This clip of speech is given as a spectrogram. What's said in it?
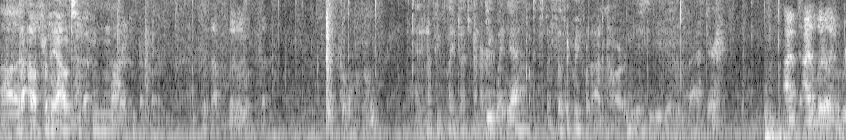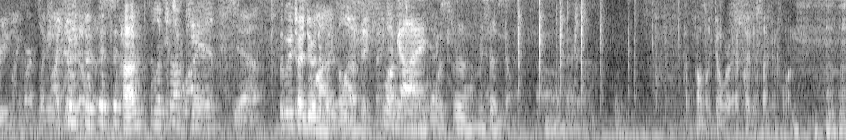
uh, The out for the out? off my deck. Not right discard card. 'Cause that's literally what it says. That's cool. I didn't know if you played Judgment or. Do you win yet? Specifically for that card. You used to do it a little faster. I'm, I literally am reading my cards. Like, I just know this. Huh? So look at you kids. Yeah. Look what we tried It's a doing lot- to It's a lot of big things. What guy? What, uh, we said no. Okay. I was like, don't worry, I play the second one. Mhm.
